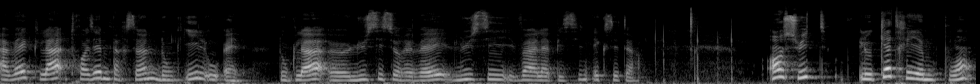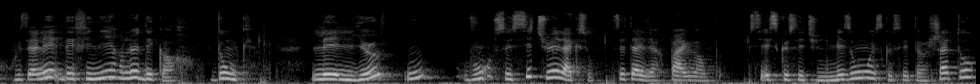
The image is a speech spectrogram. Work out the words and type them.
avec la troisième personne, donc il ou elle. Donc là, euh, Lucie se réveille, Lucie va à la piscine, etc. Ensuite, le quatrième point, vous allez définir le décor. Donc, les lieux où vont se situer l'action. C'est-à-dire, par exemple, est-ce que c'est une maison? Est-ce que c'est un château?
